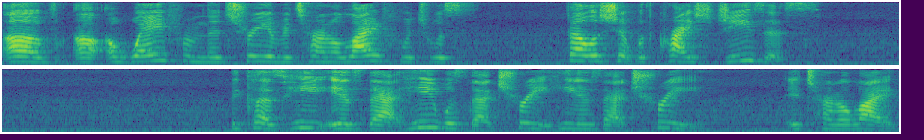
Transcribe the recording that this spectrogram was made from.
of uh, away from the tree of eternal life, which was fellowship with Christ Jesus. Because he is that, he was that tree. He is that tree, eternal life.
